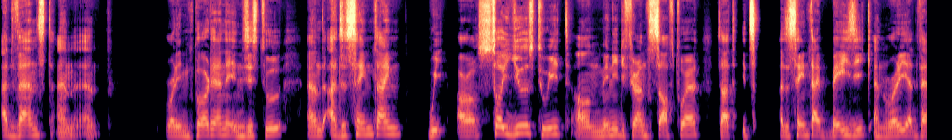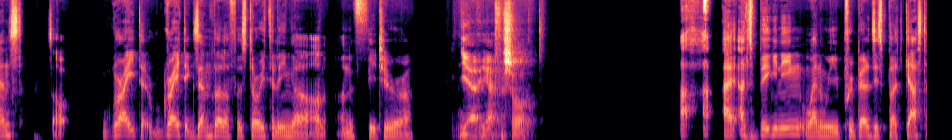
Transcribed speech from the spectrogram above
advanced and, and really important in this tool. And at the same time, we are so used to it on many different software that it's at the same time basic and really advanced. So great, great example of a storytelling uh, on, on a feature. Uh, yeah, yeah, for sure. I, I, at the beginning, when we prepared this podcast,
